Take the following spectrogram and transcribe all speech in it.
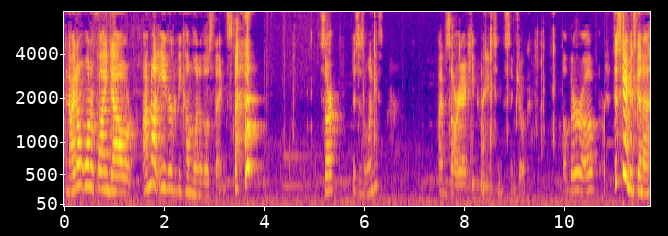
And I don't want to find out... I'm not eager to become one of those things. Sir, this is Wendy's. I'm sorry, I keep reusing the same joke. Other, uh, this game is gonna...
